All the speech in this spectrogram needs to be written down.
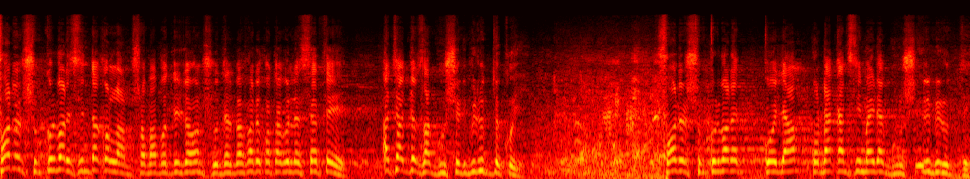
পরের শুক্রবারে চিন্তা করলাম, সভাপতি যখন সুদের ব্যাপারে কথা বলে সেতে আচ্ছা আচ্ছা ঘুষের বিরুদ্ধে কই? পরের শুক্রবারে কইলাম, কোটা কান্সি মাইরা ঘুষের বিরুদ্ধে।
